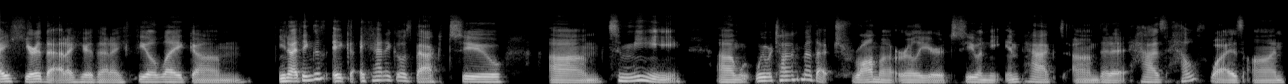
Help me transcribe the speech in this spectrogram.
I hear that. I hear that. I feel like um, you know, I think this it, it kind of goes back to um to me um, we were talking about that trauma earlier too, and the impact um, that it has health wise on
